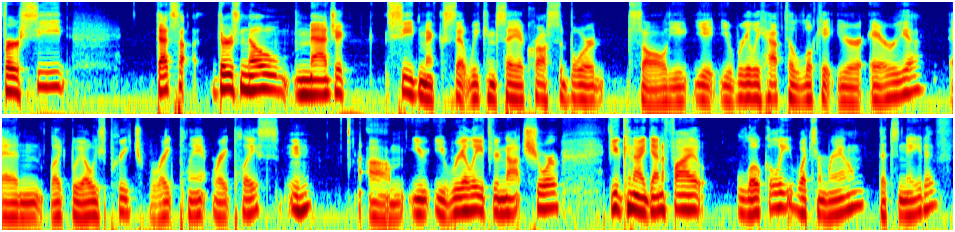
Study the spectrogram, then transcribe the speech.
for seed, that's there's no magic seed mix that we can say across the board, Saul. You you, you really have to look at your area and like we always preach, right plant, right place. Mm-hmm. Um, you you really, if you're not sure, if you can identify locally what's around that's native,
